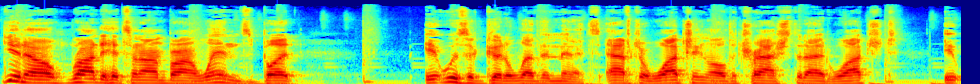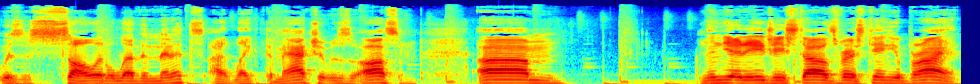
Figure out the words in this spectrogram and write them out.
you know, Ronda hits an armbar and wins, but it was a good 11 minutes. After watching all the trash that I had watched, it was a solid 11 minutes. I liked the match. It was awesome. Um, then you had AJ Styles versus Daniel Bryan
